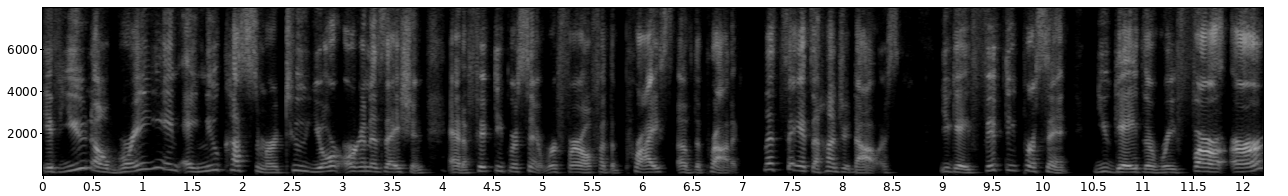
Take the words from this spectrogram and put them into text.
If you know bringing a new customer to your organization at a 50% referral for the price of the product, let's say it's $100, you gave 50%, you gave the referrer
